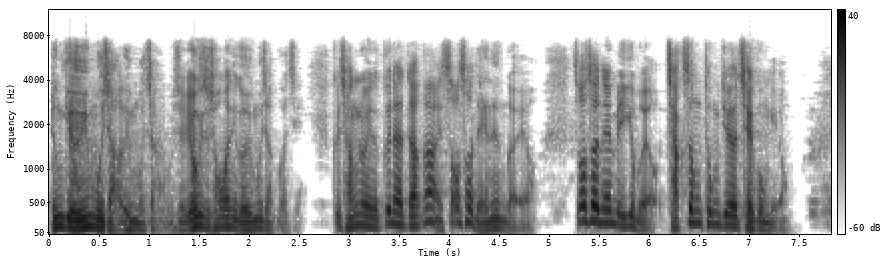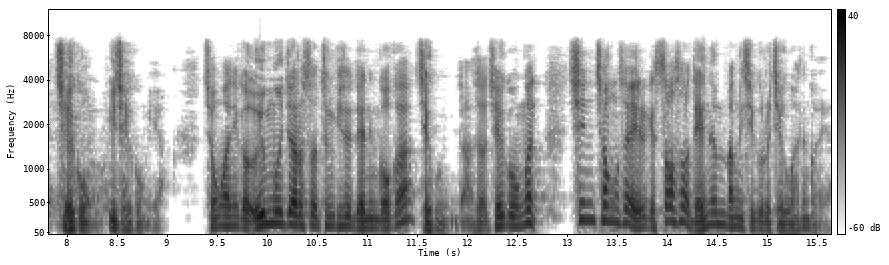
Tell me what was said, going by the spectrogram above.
등기 의무자, 의무자. 여기서 정원이가 의무자인 거지. 그 장로인은 꺼내다가 써서 내는 거예요. 써서 내면 이게 뭐예요? 작성 통지예요, 제공이요. 제공, 이 제공이에요. 정원이가 의무자로서 등기세 내는 거가 제공입니다. 그래서 제공은 신청서에 이렇게 써서 내는 방식으로 제공하는 거예요.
